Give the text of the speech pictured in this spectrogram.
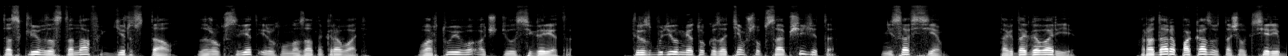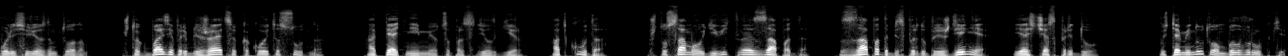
Тоскливо застонав, Гир встал, зажег свет и рухнул назад на кровать. Во рту его очутилась сигарета. Ты разбудил меня только за тем, чтобы сообщить это? Не совсем. Тогда говори. Радары показывают, начал к серии более серьезным тоном, что к базе приближается какое-то судно. Опять не имется, процедил Гир. Откуда? Что самое удивительное, с запада. С запада без предупреждения? Я сейчас приду. Спустя минуту он был в рубке.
